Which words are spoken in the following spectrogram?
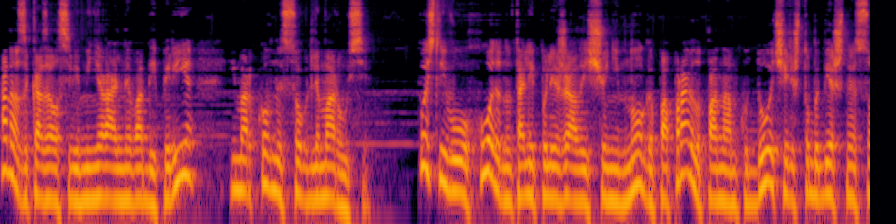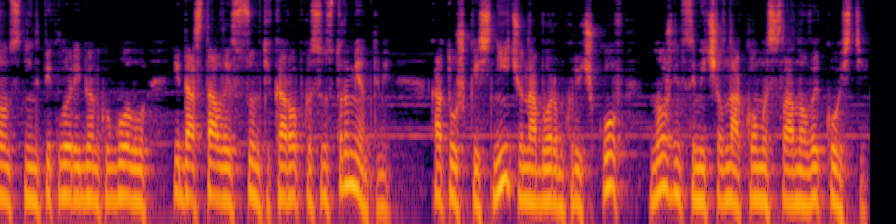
Она заказала себе минеральной воды перье и морковный сок для Маруси. После его ухода Натали полежала еще немного, поправила панамку дочери, чтобы бешеное солнце не напекло ребенку голову, и достала из сумки коробку с инструментами. Катушкой с нитью, набором крючков, ножницами челноком из слоновой кости.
